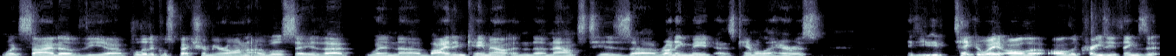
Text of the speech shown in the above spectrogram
what side of the uh, political spectrum you're on. I will say that when uh, Biden came out and announced his uh, running mate as Kamala Harris, if you take away all the all the crazy things that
